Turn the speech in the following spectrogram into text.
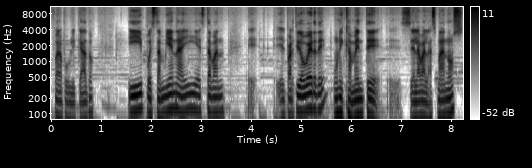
fuera publicado. Y pues también ahí estaban eh, el Partido Verde, únicamente se lava las manos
